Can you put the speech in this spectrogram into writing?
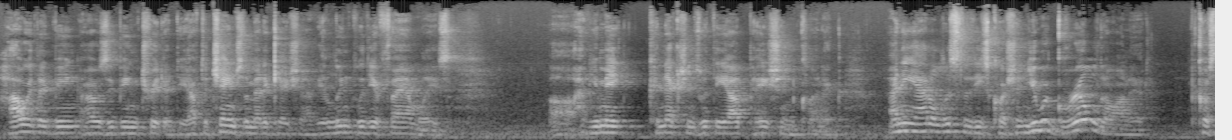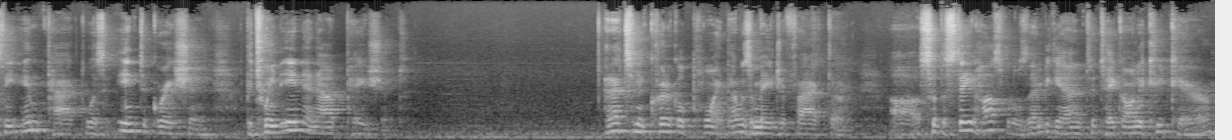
How are they being? How is it being treated? Do you have to change the medication? Have you linked with your families? Uh, have you made connections with the outpatient clinic? And he had a list of these questions. You were grilled on it because the impact was integration between in and outpatient. And that's a critical point. That was a major factor. Uh, so the state hospitals then began to take on acute care,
